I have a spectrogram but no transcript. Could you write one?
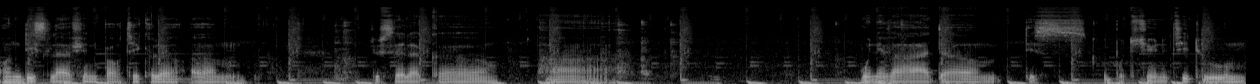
on this life in particular um, to say like uh, uh, we never had um, this opportunity to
